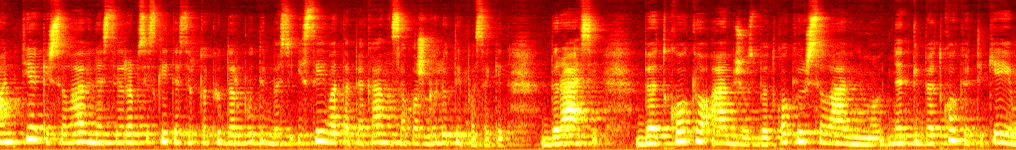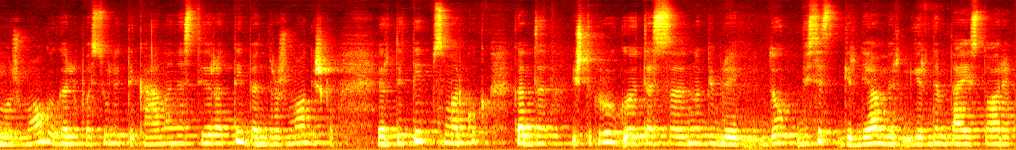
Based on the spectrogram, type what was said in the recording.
ant tiek išsilavinęs ir apsiskaitęs ir tokių darbų dirbęs, jisai va apie kaną sako, aš galiu tai pasakyti, drąsiai, bet kokio amžiaus, bet kokio išsilavinimo, netgi bet kokio tikėjimo žmogui galiu pasiūlyti kaną, nes tai yra taip bendražmogiška. Ir tai taip smarku, kad iš tikrųjų tas, nu, Biblijai daug visi girdėjom ir girdim tą istoriją,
